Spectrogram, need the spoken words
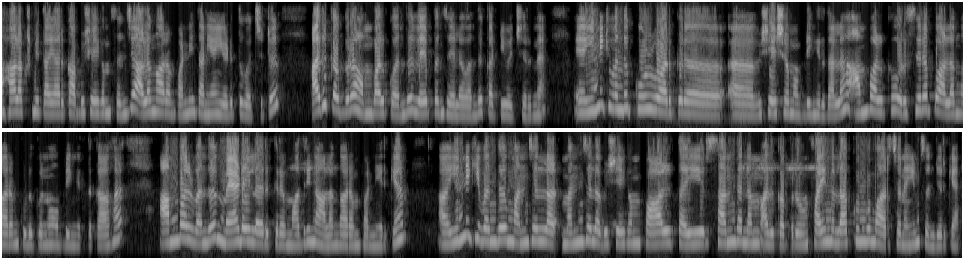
மகாலட்சுமி தாயாருக்கு அபிஷேகம் செஞ்சு அலங்காரம் பண்ணி தனியாக எடுத்து வச்சுட்டு அதுக்கப்புறம் அம்பாளுக்கு வந்து வேப்பஞ்சேலை வந்து கட்டி வச்சிருந்தேன். இன்னைக்கு வந்து கூழ் வார்க்கிற விசேஷம் அப்படிங்கிறதால அம்பாளுக்கு ஒரு சிறப்பு அலங்காரம் கொடுக்கணும் அப்படிங்கிறதுக்காக அம்பாள் வந்து மேடையில் இருக்கிற மாதிரி நான் அலங்காரம் பண்ணியிருக்கேன். இன்னைக்கு வந்து மஞ்சள் மஞ்சள் அபிஷேகம் பால் தயிர் சந்தனம் அதுக்கப்புறம் ஃபைனலாக குங்கும அர்ச்சனையும் செஞ்சுருக்கேன்.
